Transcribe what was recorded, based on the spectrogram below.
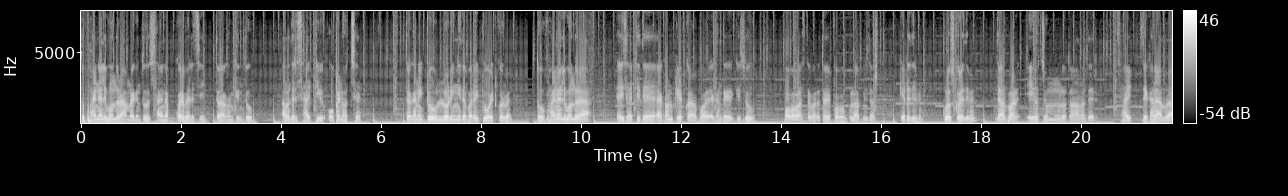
তো ফাইনালি বন্ধুরা, আমরা কিন্তু সাইন আপ করে ফেলেছি। তো এখন কিন্তু আমাদের সাইটটি ওপেন হচ্ছে। তো এখানে একটু লোডিং নিতে পারে, একটু ওয়েট করবেন। তো ফাইনালি বন্ধুরা এই সাইটটিতে অ্যাকাউন্ট ক্রিয়েট করার পর এখান থেকে কিছু পপ আপ আসতে পারে। তো এই পপ আপগুলো আপনি জাস্ট কেটে দিবেন ক্লোজ করে দিবেন। দেওয়ার পর এই হচ্ছে মূলত আমাদের সাইট যেখানে আমরা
